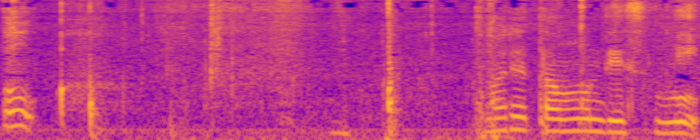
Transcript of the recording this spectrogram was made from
お慣れたもんですね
